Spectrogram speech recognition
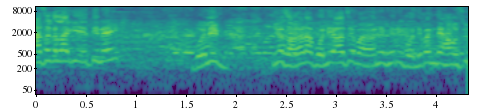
आजको लागि यति नै। भोलि यो झगडा भोलि अझै भयो भने फेरि भोलि पनि देखाउँछु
